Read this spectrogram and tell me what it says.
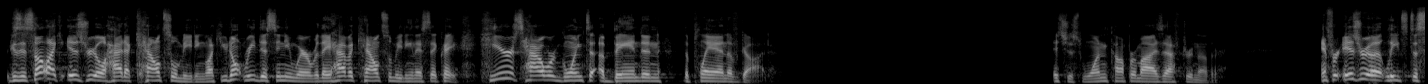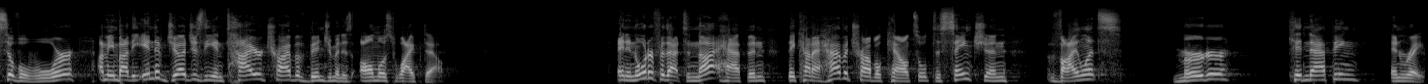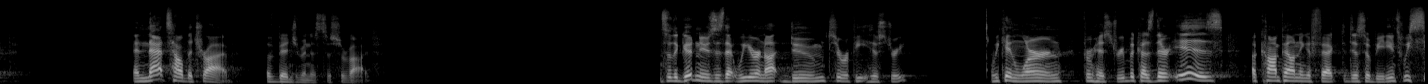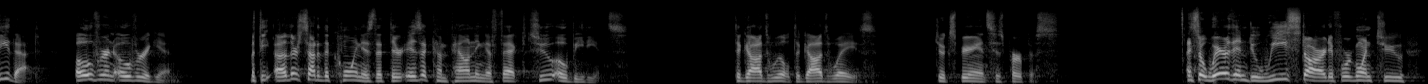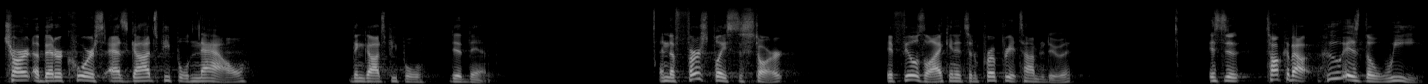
Because it's not like Israel had a council meeting. Like you don't read this anywhere where they have a council meeting and they say, okay, here's how we're going to abandon the plan of God. It's just one compromise after another. And for Israel, it leads to civil war. I mean, by the end of Judges, the entire tribe of Benjamin is almost wiped out. And in order for that to not happen, they kind of have a tribal council to sanction violence, murder, kidnapping, and rape. And that's how the tribe of Benjamin is to survive. So the good news is that we are not doomed to repeat history. We can learn from history because there is a compounding effect to disobedience. We see that over and over again. But the other side of the coin is that there is a compounding effect to obedience, to God's will, to God's ways, to experience His purpose. And so, where then do we start if we're going to chart a better course as God's people now than God's people did then. And the first place to start, it feels like, and it's an appropriate time to do it, is to talk about who is the we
